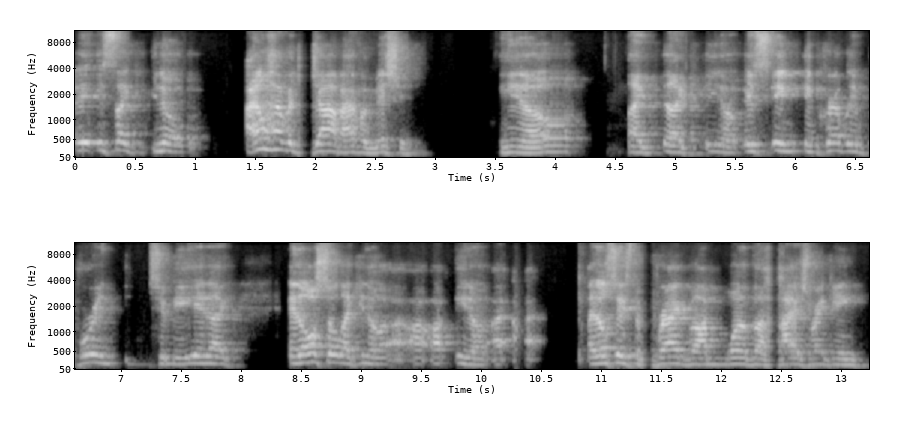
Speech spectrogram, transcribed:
It's like you know i don't have a job i have a mission you know? Like like you know it's in, incredibly important to me and like and also like you know I, I, you know I, I don't say it's to brag but i'm one of the highest ranking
